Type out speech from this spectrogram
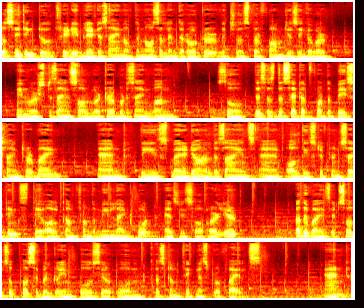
Proceeding to 3D blade design of the nozzle and the rotor which was performed using our inverse design solver Turbo Design 1. So this is the setup for the baseline turbine and these meridional designs and all these different settings they all come from the mainline code as we saw earlier. Otherwise it's also possible to impose your own custom thickness profiles. And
